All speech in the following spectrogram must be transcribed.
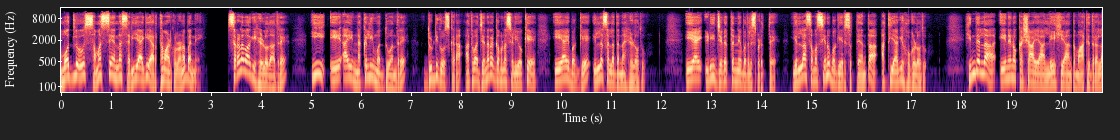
ಮೊದಲು ಸಮಸ್ಯೆಯನ್ನು ಸರಿಯಾಗಿ ಅರ್ಥ ಮಾಡಿಕೊಳ್ಳೋಣ ಬನ್ನಿ. ಸರಳವಾಗಿ ಹೇಳೋದಾದ್ರೆ, ಈ ಎಐ ನಕಲಿ ಮದ್ದು ಅಂದ್ರೆ ದುಡ್ಡಿಗೋಸ್ಕರ ಅಥವಾ ಜನರ ಗಮನ ಸೆಳೆಯೋಕೆ ಎಐ ಬಗ್ಗೆ ಇಲ್ಲಸಲ್ಲದನ್ನ ಹೇಳೋದು. ಎಐ ಇಡೀ ಜಗತ್ತನ್ನೇ ಬದಲಿಸ್ಬಿಡುತ್ತೆ, ಎಲ್ಲಾ ಸಮಸ್ಯೆನೂ ಬಗೆಹರಿಸುತ್ತೆ ಅಂತ ಅತಿಯಾಗಿ ಹೊಗಳೋದು. ಹಿಂದೆಲ್ಲ ಏನೇನೋ ಕಷಾಯ, ಲೇಹ್ಯ ಅಂತ ಮಾರ್ತಿದ್ರಲ್ಲ,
